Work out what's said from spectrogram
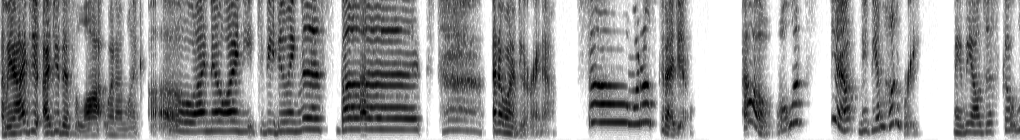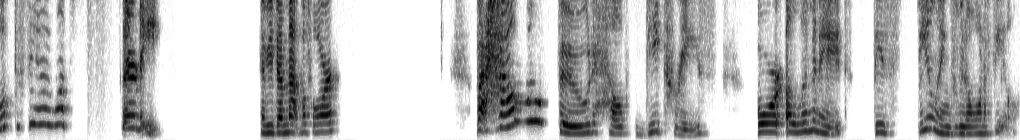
I mean, I do I do this a lot when I'm like, "Oh, I know I need to be doing this, but I don't want to do it right now." So, what else could I do? Oh, well, let's, you know, maybe I'm hungry. Maybe I'll just go look to see what's there to eat. Have you done that before? But how will food help decrease or eliminate these feelings we don't want to feel?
